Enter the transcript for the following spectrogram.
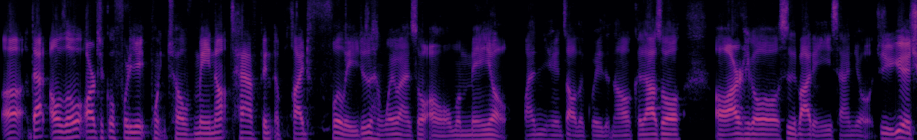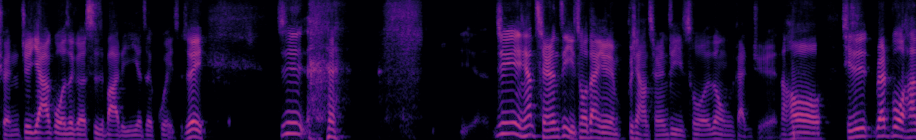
呃、uh,，that although Article forty eight point twelve may not have been applied fully，就是很委婉说，哦，我们没有完全照的规则，然后可是他说。哦，Article 四十八点一三有就是越权就压过这个四十八点一的这个规则，所以就是 就有点像承认自己错，但有点不想承认自己错的这种感觉。然后 其实 Red Bull 他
